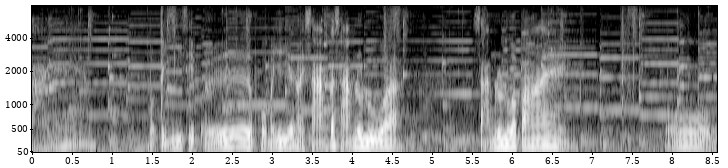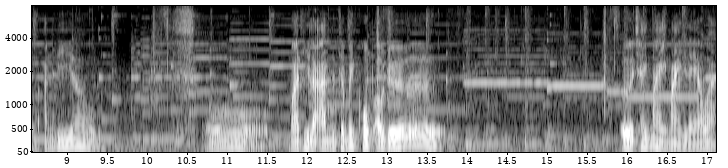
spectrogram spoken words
ตายแล้ว หมดไปยี่สิบเออผมมาเยอะๆหน่อยสามก็สามรัวๆสามรัวๆไป โอ้ อันเดียว โอ้ มาทีละอันมันจะไม่ครบเอาเด้อ เออ ใช้ไม้ใหม่แล้วอะ่ะ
